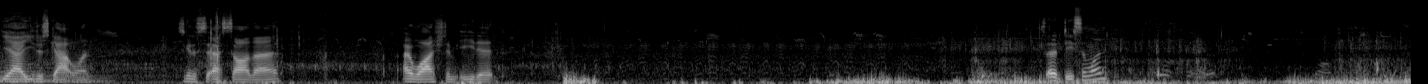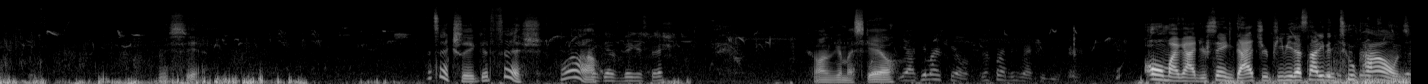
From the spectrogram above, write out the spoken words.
Yeah, you just got one. I was gonna say I saw that. I watched him eat it. Is that a decent one? Let me see it. That's actually a good fish. I Wow. think that's the biggest fish. I want to get my scale. Yeah, get my scale. This might be my PB. Oh my god, you're saying that's your PB? That's not even two pounds.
